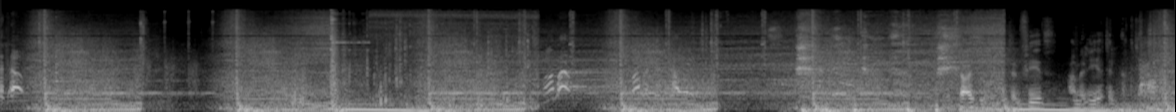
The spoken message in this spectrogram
صدقه بابا بابا تنفيذ عملية الاقتحام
